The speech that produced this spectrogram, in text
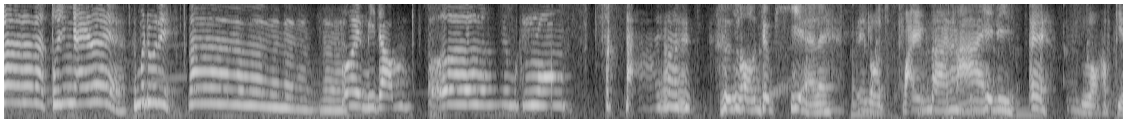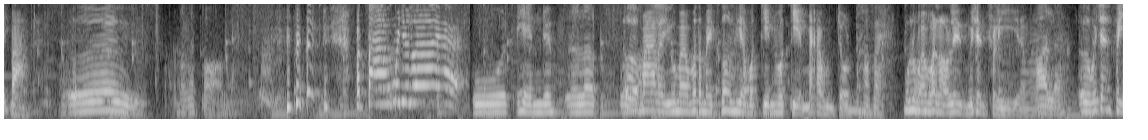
นั่นนั่นนั่นตัวยังใหญ่เลยขึ้นมาดูดินั่นนั่นนั่นนั่นนั่นำเฮ้ยมีดเออเนี่ยมันลองสักตาใช่ไหมำ ลองจะเพี้ยอะไรไอ้โหลดไฟมันได้นะตายดิเอ๊ะลองอัปเกรดบ้างเออแล้วก็ตอบ มันตามกูไม่อยู่เลยอะกูเห็นอยู่แล้วเราเออมาอะไรรู้ไหมว่าทำไมต้องเรียกว่าเกมว่าเกมไม่ครับคุณจนเข้าไป มึงรู้ไหมว่าเราเล่นไม่ใช่ฟรีนะมั้ยอ๋อเหรอ เออไม่ใช่ฟรี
